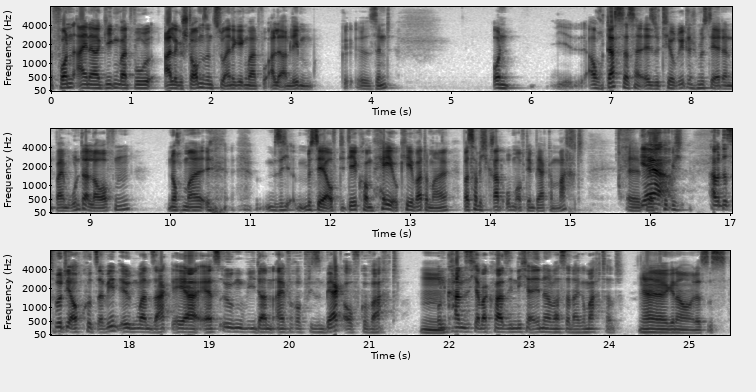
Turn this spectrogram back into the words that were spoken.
Von einer Gegenwart, wo alle gestorben sind, zu einer Gegenwart, wo alle am Leben äh, sind. Und auch das, das also theoretisch müsste er dann beim Runterlaufen nochmal, sich, müsste er auf die Idee kommen, hey, okay, warte mal, was habe ich gerade oben auf dem Berg gemacht? Äh, ja, ich aber das wird ja auch kurz erwähnt. Irgendwann sagt er ja, er ist irgendwie dann einfach auf diesem Berg aufgewacht hm. und kann sich aber quasi nicht erinnern, was er da gemacht hat. Ja, genau, das ist,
